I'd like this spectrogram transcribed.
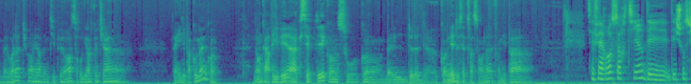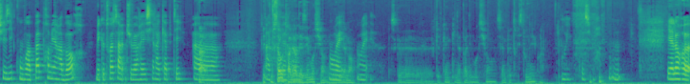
ben voilà, tu vois, regarde un petit peu, oh, ce regard que tu as, enfin, il n'est pas commun, quoi. Donc arriver à accepter qu'on ben, est de cette façon-là, qu'on n'est pas... C'est faire ressortir des, choses physiques qu'on ne voit pas de premier abord, mais que toi, tu vas réussir à capter. Ah. Et tout ça au travers euh, des émotions, évidemment. Parce que quelqu'un qui n'a pas d'émotion, c'est un peu tristouné, quoi. Oui, c'est sûr. Mm. Et alors, euh,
